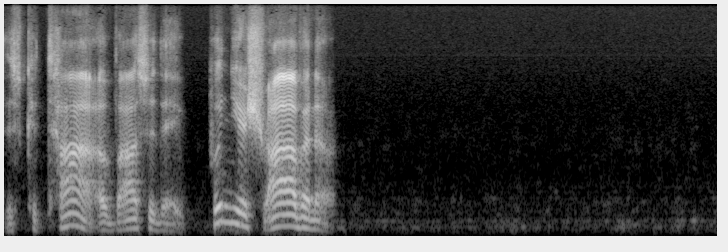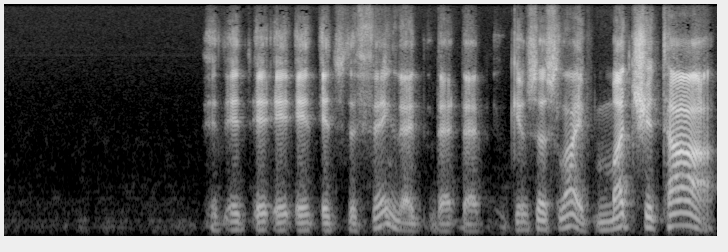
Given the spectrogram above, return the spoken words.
This kata of Vasudeva, Punya Shravana. It, it, it, it, it's the thing that, that, that gives us life. Matchita,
